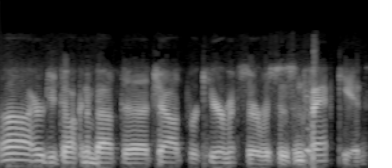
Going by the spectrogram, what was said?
Uh, I heard you talking about uh, child procurement services and fat kids.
